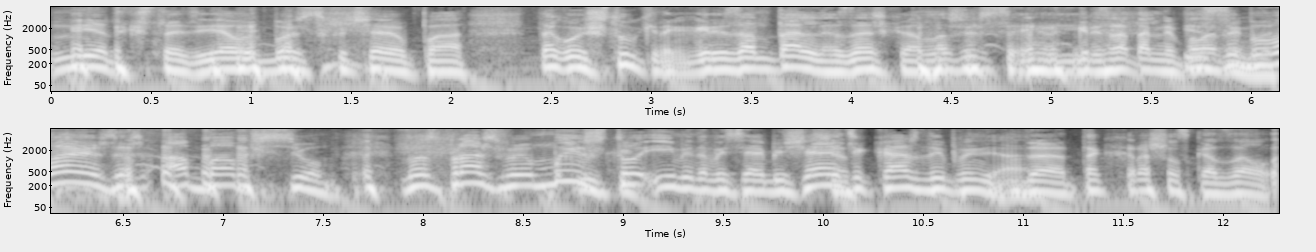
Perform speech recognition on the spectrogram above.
Нет, кстати, я вот больше скучаю по такой штуке, такой горизонтальной, знаешь, когда ложишься Горизонтальный и забываешь знаешь, обо всем. Но спрашиваем мы, что именно вы себе обещаете каждый понедельник. Да, так хорошо сказал.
